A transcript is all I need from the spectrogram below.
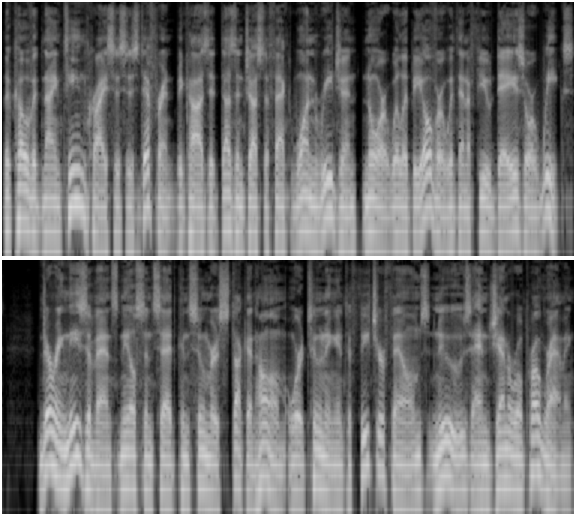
The COVID 19 crisis is different because it doesn't just affect one region, nor will it be over within a few days or weeks. During these events, Nielsen said consumers stuck at home were tuning into feature films, news, and general programming.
